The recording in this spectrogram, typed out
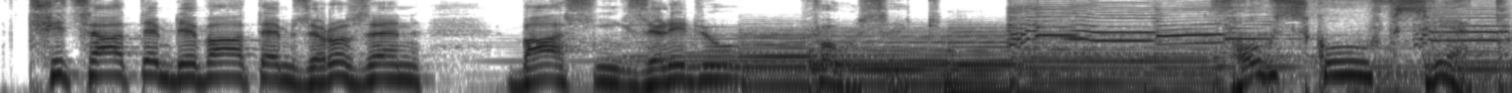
v 39. zrozen básník z lidu Fousek. Fouskův svět.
